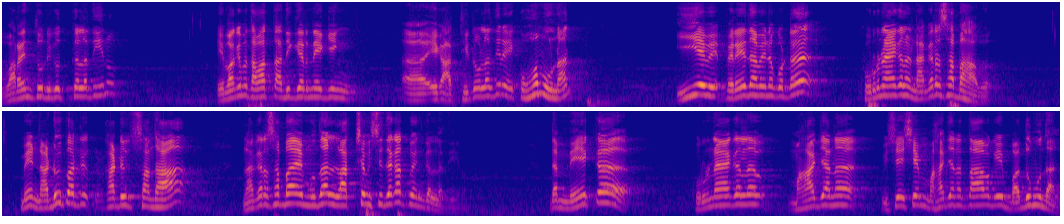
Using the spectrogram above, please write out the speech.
වරෙන්තු නිකුත් කළා තියෙනවා. ඒ වගේම තවත් අධිකරණයකින් ඒක අත්හිටවලා තියෙනවා. ඒ කොහොම වුණත් ඊයේ පෙරේදා වෙනකොට කුරුණෑගල නගර සභාව මේ නඩු කටයුතු සඳහා නගර සභාවේ මුදල් ලක්ෂ 22ක් වෙන් කරලා තියෙනවා. දැන් මේක කුරුණෑගල මහජන විශේෂයෙන් මහජනතාවගේ බදු මුදල්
